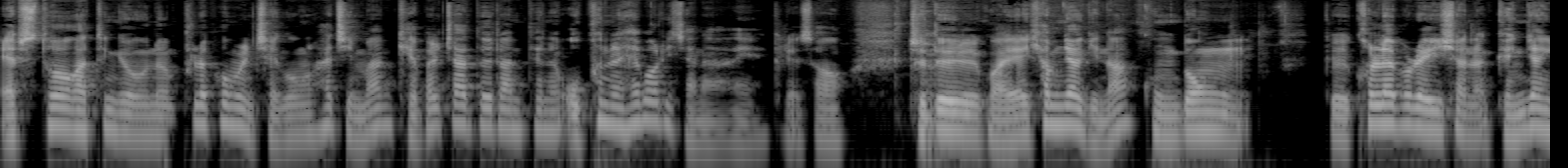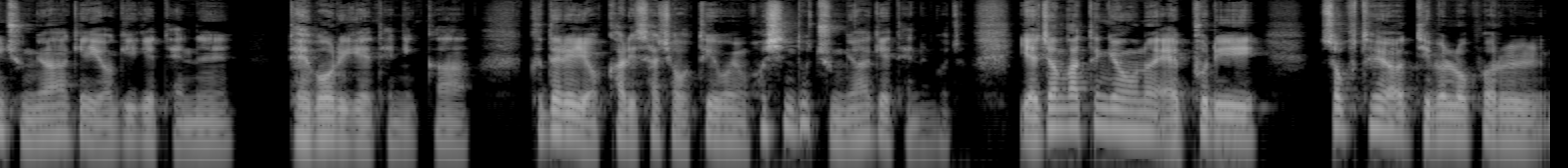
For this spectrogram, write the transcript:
앱스토어 같은 경우는 플랫폼을 제공을 하지만 개발자들한테는 오픈을 해버리잖아. 예. 그래서 그들과의 협력이나 공동 그 collaboration을 굉장히 중요하게 여기게 되는 돼버리게 되니까 그들의 역할이 사실 어떻게 보면 훨씬 더 중요하게 되는 거죠. 예전 같은 경우는 애플이 소프트웨어 developer를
